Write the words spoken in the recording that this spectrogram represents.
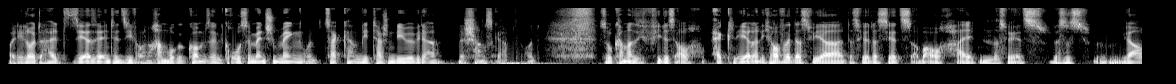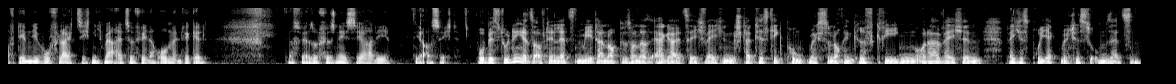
weil die Leute halt sehr, sehr intensiv auch nach Hamburg gekommen sind, große Menschenmengen und zack haben die Taschendiebe wieder eine Chance gehabt. Und so kann man sich vieles auch erklären. Ich hoffe, dass wir, dass wir das jetzt aber auch halten, dass wir jetzt, dass es ja auf dem Niveau vielleicht sich nicht mehr allzu viel nach oben entwickelt. Das wäre so fürs nächste Jahr die, die Aussicht. Wo bist du denn jetzt auf den letzten Metern noch besonders ehrgeizig? Welchen Statistikpunkt möchtest du noch in den Griff kriegen oder welchen, welches Projekt möchtest du umsetzen?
